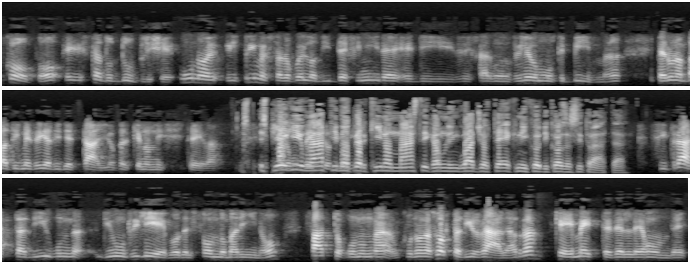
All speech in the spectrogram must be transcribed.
scopo è stato duplice. Uno, il primo è stato quello di definire e di, di fare un rilievo multibeam per una batimetria di dettaglio, perché non esisteva. Spieghi un un attimo per chi non mastica un linguaggio tecnico di cosa si tratta. Si tratta di un, di un rilievo del fondo marino fatto con una, con una, sorta di radar che emette delle onde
